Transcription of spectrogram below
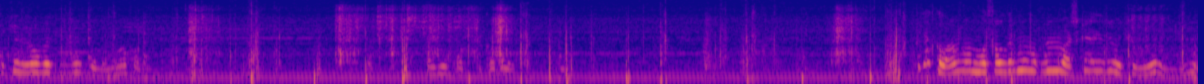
8 lira bekleyeceğiz ama ne yapalım? Savunma paktı kabul et. Bir dakika lan ben masallarımı mutluluğunu başka yerlere götürüyorum değil mi?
